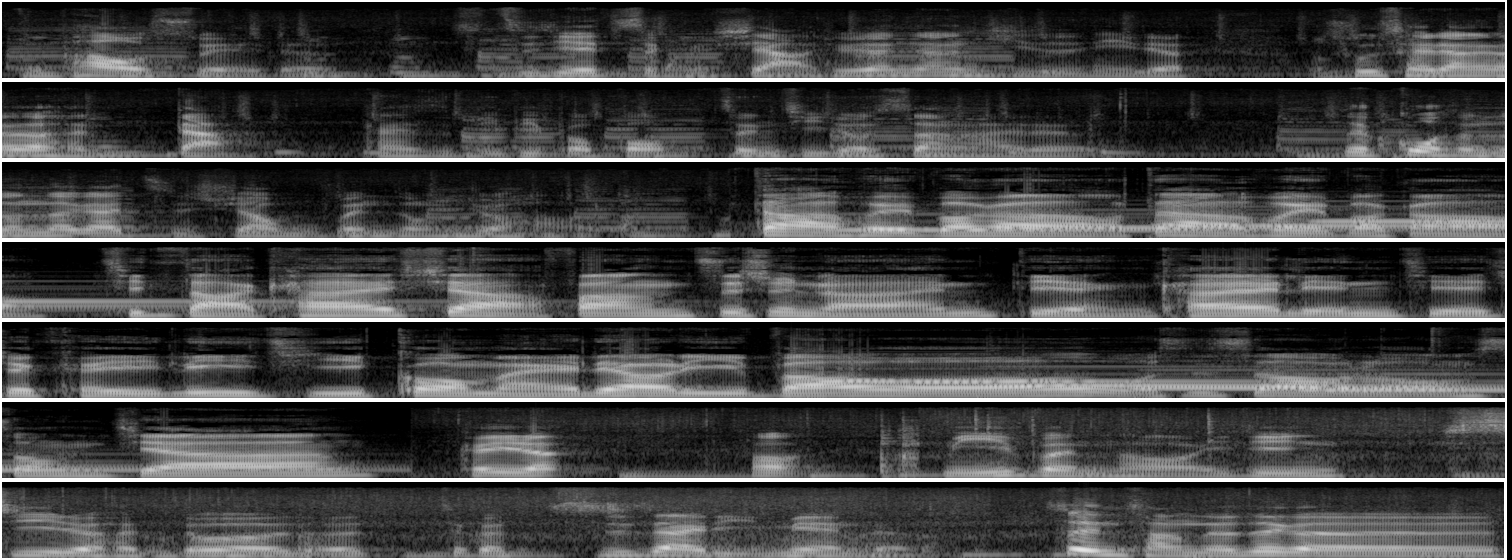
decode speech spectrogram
不泡水的，直接整个下去，但这样其实你的出菜量要很大，开始哔哔啵啵，蒸汽就上来了。这过程中大概只需要五分钟就好了。大会报告，大会报告，请打开下方资讯栏，点开链接就可以立即购买料理包哦。我是少龙宋江，可以了。哦，米粉哦已经吸了很多的这个汁在里面的。正常的这个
